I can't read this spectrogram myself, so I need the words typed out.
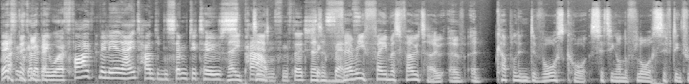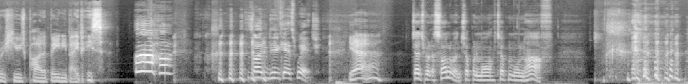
This is going to be worth five million eight hundred and seventy-two pounds from There's a cents. very famous photo of a couple in divorce court sitting on the floor sifting through a huge pile of Beanie Babies. deciding who gets which. Yeah. Judgment of Solomon, chopping them all, chopping them all in half.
